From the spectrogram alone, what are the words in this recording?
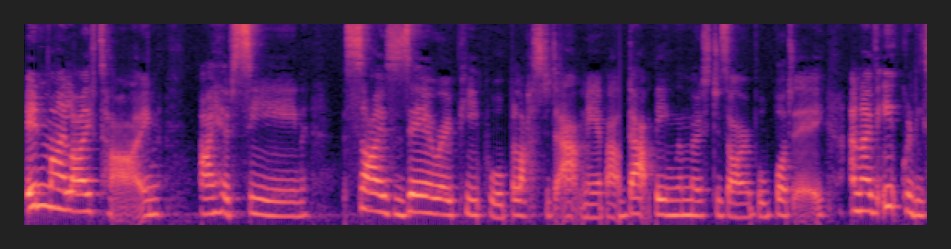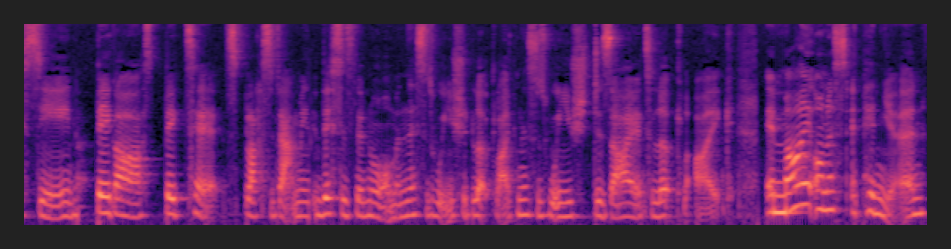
In my lifetime, I have seen size zero people blasted at me about that being the most desirable body. And I've equally seen big ass, big tits blasted at me. This is the norm and this is what you should look like and this is what you should desire to look like. In my honest opinion,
